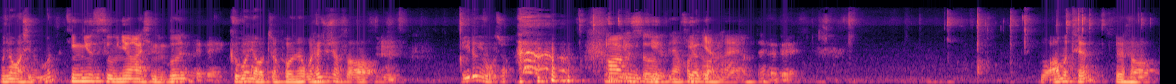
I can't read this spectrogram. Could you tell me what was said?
운영하시는 분? 빅뉴스 운영하시는 분? 네네. 그분이 어떤 번역을 해주셔서, 음. 이름이 뭐죠? 빅뉴스 기, 그냥 기억이 안 나요. 네네. 뭐, 아무튼, 그래서,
